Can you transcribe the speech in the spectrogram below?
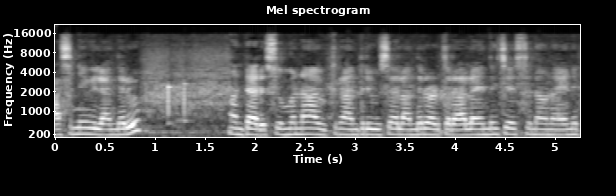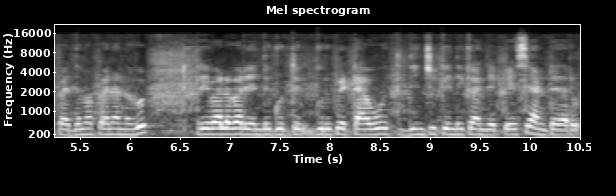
ఆశని వీళ్ళందరూ అంటారు. సుమన విక్రాంతి విశాల్ అందరూ అడతారు అలా ఎందుకు చేస్తున్నావు నాయని పెద్దమ్మ పైన నువ్వు రివాల్వర్ ఎందుకు గుర్తు గురిపెట్టావు? దించు కిందికి అని చెప్పేసి అంటారు.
